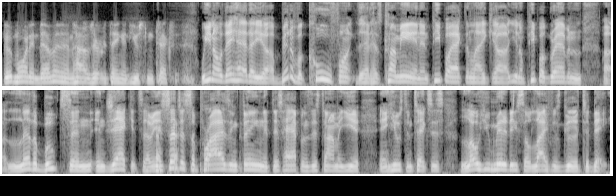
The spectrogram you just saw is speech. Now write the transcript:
Good morning, Devin, and how's everything in Houston, Texas? Well, you know, they had a, a bit of a cool front that has come in, and people acting like, uh, you know, people are grabbing uh, leather boots and, and jackets. I mean, it's such a surprising thing that this happens this time of year in Houston, Texas. Low humidity, so life is good today.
